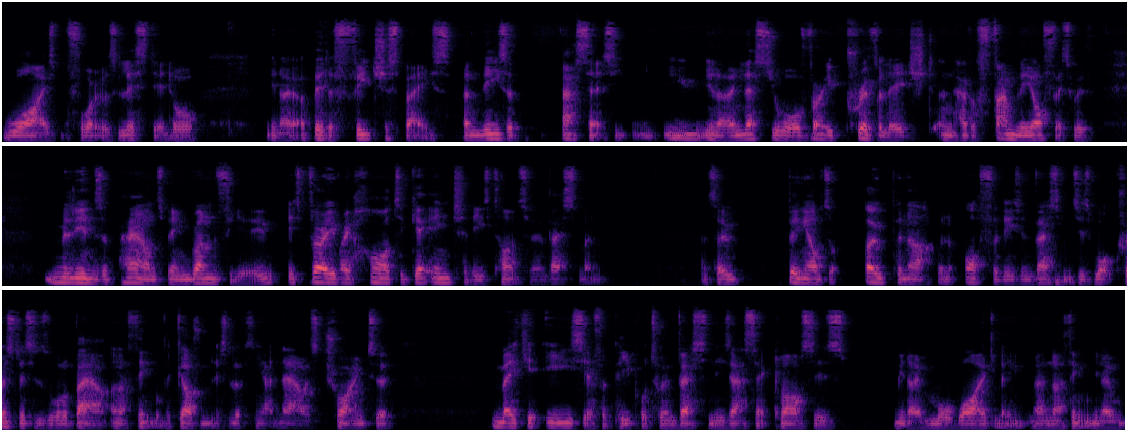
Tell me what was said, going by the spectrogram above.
Wise before it was listed, or you know a bit of Featurespace. And these are assets you you know unless you're very privileged and have a family office with millions of pounds being run for you, it's very very hard to get into these types of investment. And so being able to open up and offer these investments is what Chrysalis is all about. And I think what the government is looking at now is trying to make it easier for people to invest in these asset classes, you know, more widely. And I think, you know,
